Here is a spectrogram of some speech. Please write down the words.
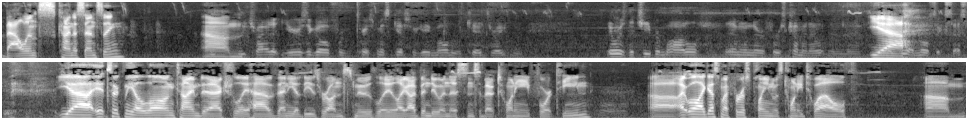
balance kind of sensing. Um, we tried it years ago for Christmas gifts. We gave them all to the kids, right? And it was the cheaper model. Then when they were first coming out, and uh, yeah. no success with it. Yeah, it took me a long time to actually have any of these run smoothly. Like I've been doing this since about 2014. Uh, I, well, I guess my first plane was 2012. Um,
